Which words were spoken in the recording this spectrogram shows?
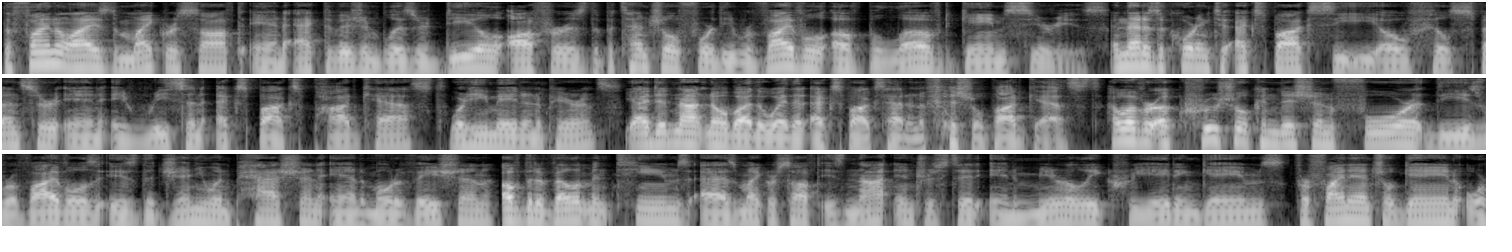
The finalized Microsoft and Activision Blizzard deal offers the potential for the revival of beloved game series, and that is according to Xbox CEO Phil Spencer in a recent Xbox podcast where he made an appearance. Yeah, I did not know, by the way, that Xbox had an official podcast. However, a crucial condition for these revivals is the genuine passion and motivation of the development teams, as Microsoft is not interested in merely creating games for financial gain or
